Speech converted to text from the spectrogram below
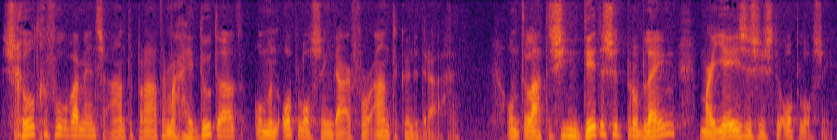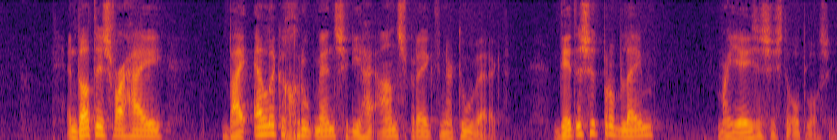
schuldgevoel bij mensen aan te praten, maar hij doet dat om een oplossing daarvoor aan te kunnen dragen. Om te laten zien, dit is het probleem, maar Jezus is de oplossing. En dat is waar hij bij elke groep mensen die hij aanspreekt naartoe werkt. Dit is het probleem, maar Jezus is de oplossing.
